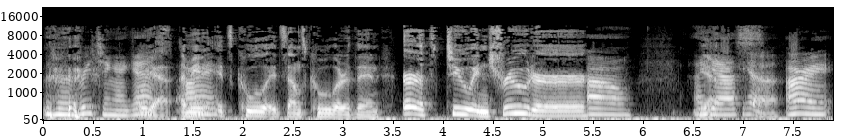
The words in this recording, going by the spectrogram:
Who are breaching, I guess. Oh, Yeah, I mean, All right. it's cool. It sounds cooler than Earth Two Intruder. Oh, I Yeah. guess. Yeah. All right.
